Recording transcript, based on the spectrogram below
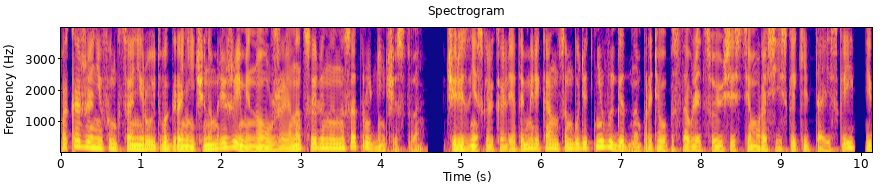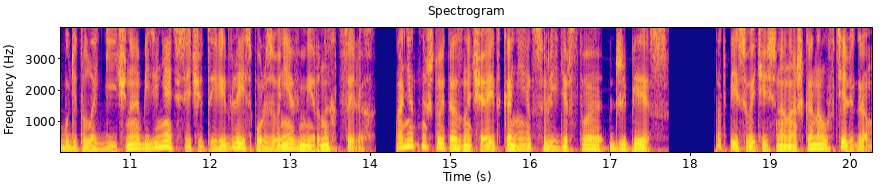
Пока же они функционируют в ограниченном режиме, но уже нацелены на сотрудничество. Через несколько лет американцам будет невыгодно противопоставлять свою систему российско-китайской и будет логично объединять все четыре для использования в мирных целях. Понятно, что это означает конец лидерства GPS. Подписывайтесь на наш канал в Telegram.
